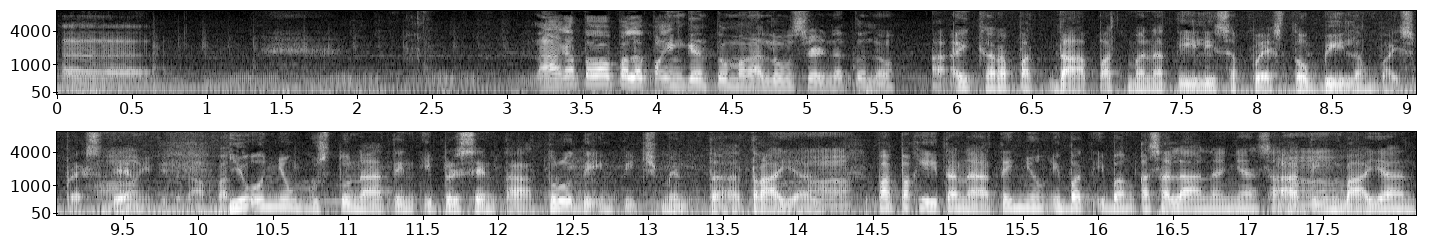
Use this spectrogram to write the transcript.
Ah, nakakatawa pala pakinggan tong mga loser na to, no? ay karapat dapat manatili sa pwesto bilang Vice President. Ah, hindi dapat. Yun yung gusto natin ipresenta through the impeachment uh, trial. Ah. Papakita natin yung iba't ibang kasalanan niya sa ating bayan.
